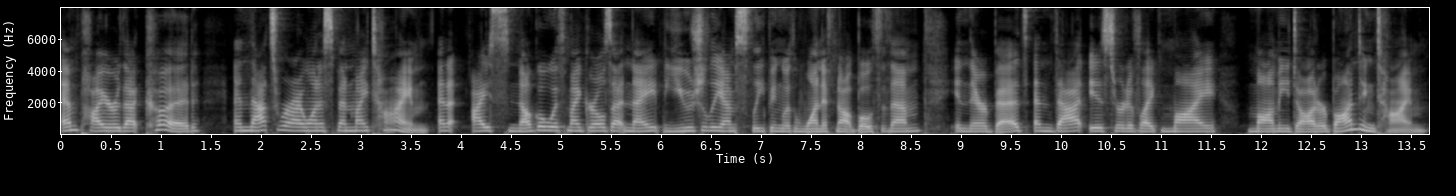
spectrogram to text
empire that could and that's where I want to spend my time. And I snuggle with my girls at night. Usually I'm sleeping with one, if not both of them, in their beds. And that is sort of like my mommy daughter bonding time.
